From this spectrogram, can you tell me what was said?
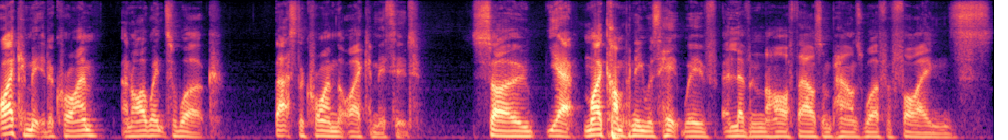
I committed a crime and I went to work. That's the crime that I committed. So, yeah, my company was hit with £11,500 worth of fines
